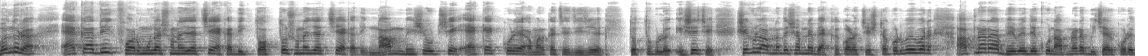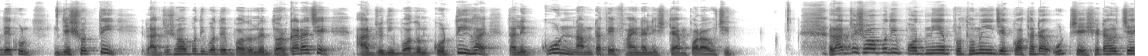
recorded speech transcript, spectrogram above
বন্ধুরা, একাধিক ফর্মুলা শোনা যাচ্ছে, একাধিক তত্ত্ব শোনা যাচ্ছে, একাধিক নাম ভেসে উঠছে, এক এক করে আমার কাছে যে যে তথ্যগুলো এসেছে, সেগুলো আপনাদের সামনে ব্যাখ্যা করার চেষ্টা করব। এবার আপনারা ভেবে দেখুন, আপনারা বিচার করে দেখুন যে সত্যিই রাজ্য সভাপতি পদে বদলের দরকার আছে? আর যদি বদল করতেই হয়, তাহলে কোন নামটাতে ফাইনালি স্ট্যাম্প পড়া উচিত? রাজ্য সভাপতি পদ নিয়ে প্রথমেই যে কথাটা উঠছে সেটা হচ্ছে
